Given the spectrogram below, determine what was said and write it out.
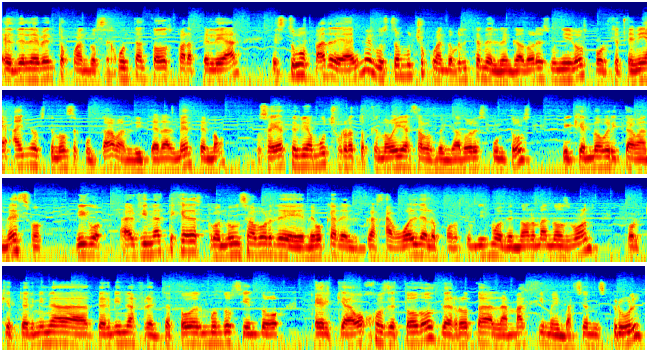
el del evento cuando se juntan todos para pelear estuvo padre. A mí me gustó mucho cuando gritan el Vengadores Unidos porque tenía años que no se juntaban, literalmente, ¿no? O sea, ya tenía mucho rato que no veías a los Vengadores juntos y que no gritaban eso. Digo, al final te quedas con un sabor de, de boca del gazagol del oportunismo de Norman Osborn porque termina, termina frente a todo el mundo siendo el que a ojos de todos derrota a la máxima invasión Skrull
